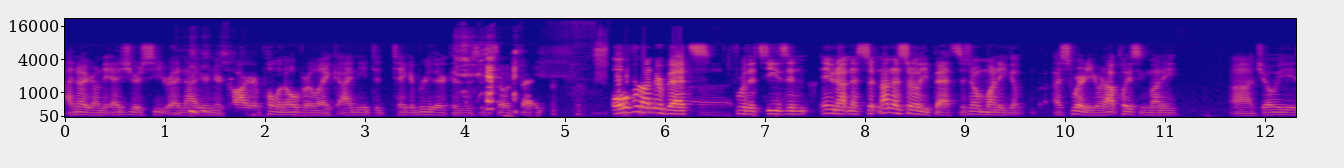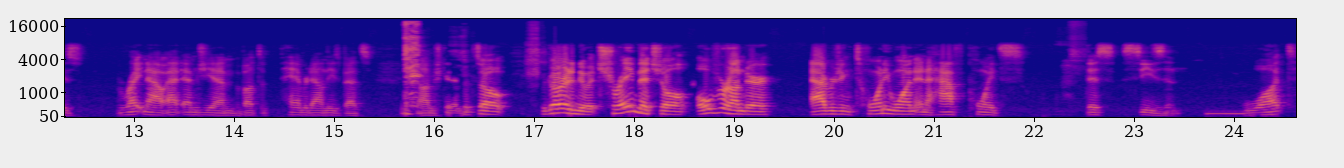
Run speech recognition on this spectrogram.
I know you're on the edge of your seat right now. You're in your car. You're pulling over. Like I need to take a breather because this is so exciting. over under bets for the season. Maybe not necessarily not necessarily bets. There's no money. I swear to you, we're not placing money. Uh, Joey is right now at MGM about to hammer down these bets. No, I'm just kidding. But so we go right into it. Tre Mitchell over under averaging 21 and a half points this season. What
